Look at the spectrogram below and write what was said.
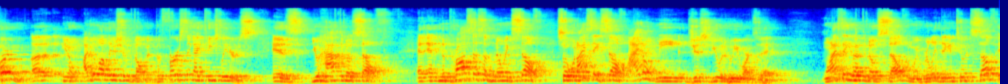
uh, you know, I do a lot of leadership development. The first thing I teach leaders is you have to know self. And, and in the process of knowing self, so when I say self, I don't mean just you and who you are today. When I say you have to know self, and we really dig into it, self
